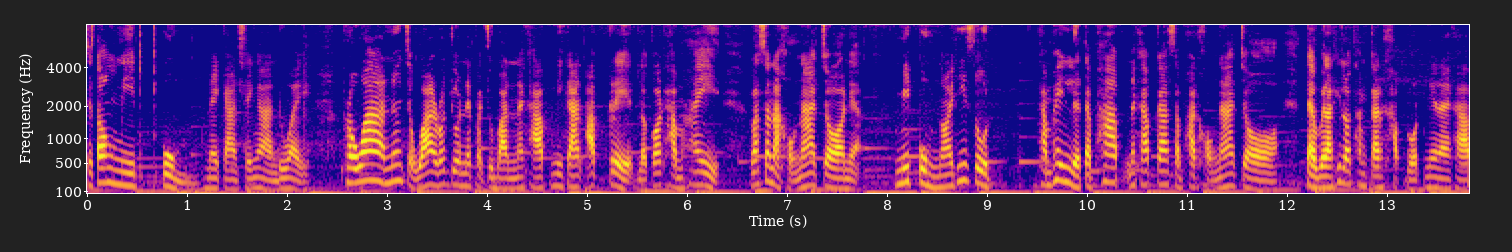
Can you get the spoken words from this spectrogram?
จะต้องมีปุ่มในการใช้งานด้วย เพราะว่าเนื่องจากว่ารถยนต์ในปัจจุบันนะครับมีการอัปเกรดแล้วก็ทำให้ลักษณะของหน้าจอเนี่ยมีปุ่มน้อยที่สุดทำให้เหลือแต่ภาพนะครับการสัมผัสของหน้าจอ แต่เวลาที่เราทำการขับรถเนี่ยนะครับ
